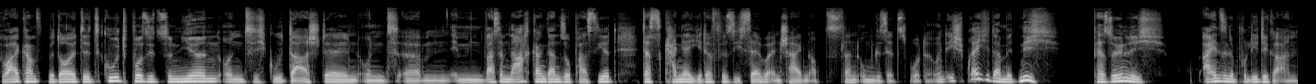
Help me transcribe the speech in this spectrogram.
Wahlkampf bedeutet gut positionieren und sich gut darstellen und ähm, im, was im Nachgang dann so passiert, das kann ja jeder für sich selber entscheiden, ob das dann umgesetzt wurde. Und ich spreche damit nicht persönlich einzelne Politiker an,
